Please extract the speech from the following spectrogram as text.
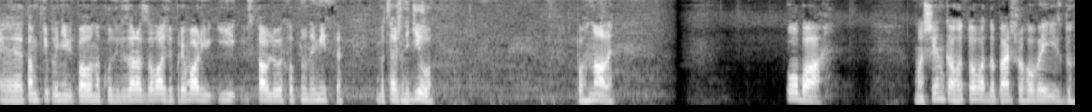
Е, Там кріплення відпало на кузові. Зараз залазю, приварю і ставлю вихлопну на місце, бо це ж не діло. Погнали. Оба! Машинка готова до першого виїзду.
